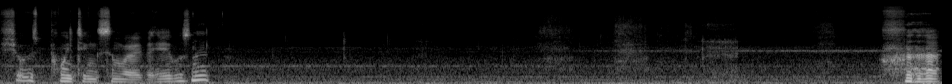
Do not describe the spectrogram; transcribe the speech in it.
Sure it was pointing somewhere over here, wasn't it?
